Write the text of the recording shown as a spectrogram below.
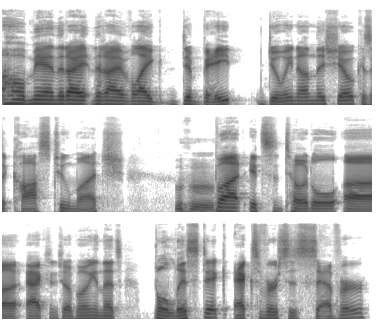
oh man that I that I've like debate doing on this show because it costs too much, Mhm. but it's a total uh action show movie, and that's Ballistic Ecks versus Sever.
